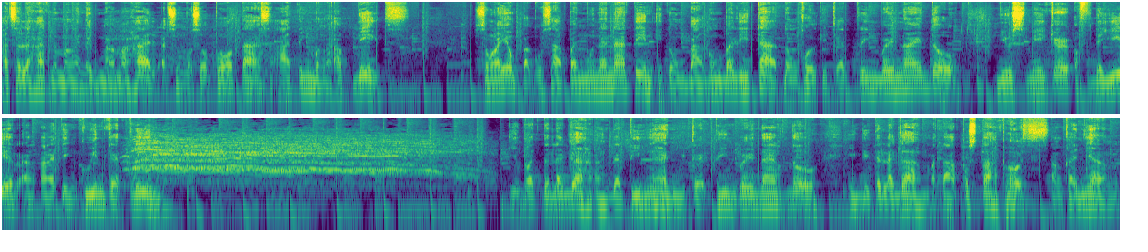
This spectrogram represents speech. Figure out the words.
at sa lahat ng mga nagmamahal at sumusuporta sa ating mga updates. So ngayon pag-usapan muna natin itong bagong balita tungkol kay Catherine Bernardo, Newsmaker of the Year ang ating Queen Catherine. Iba talaga ang datingan ni Catherine Bernardo. Hindi talaga matapos-tapos ang kanyang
